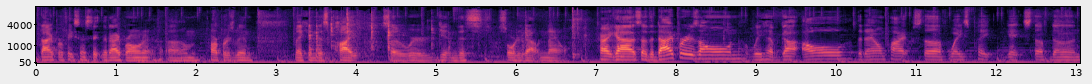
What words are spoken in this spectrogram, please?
diaper, fixing to stick the diaper on it. Um, Harper's been making this pipe. So we're getting this sorted out now. All right, guys, so the diaper is on. We have got all the downpipe stuff, waste gate stuff done.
